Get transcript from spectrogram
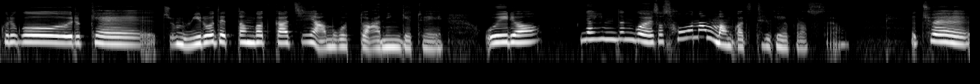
그리고 이렇게 좀 위로됐던 것까지 아무것도 아닌 게 돼. 오히려 그냥 힘든 거에서 서운한 마음까지 들게 해버렸어요. 애초에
